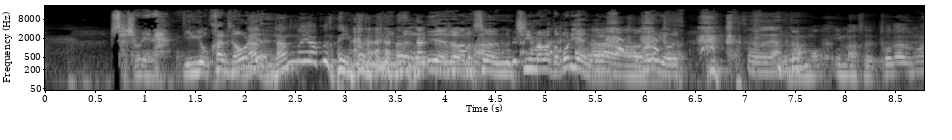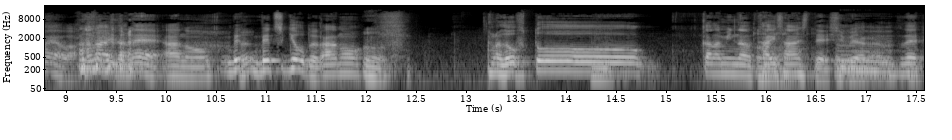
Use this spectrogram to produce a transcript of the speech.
あ、久しぶりやな。っていうおかみさんおるや。なん何の役なん今の。いや、そう、そう、チーママとおるやんか。そうだな。もう今それトラウマやわこの間ねあのべ別京都であの、ロフトからみんな解散して渋谷から、で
